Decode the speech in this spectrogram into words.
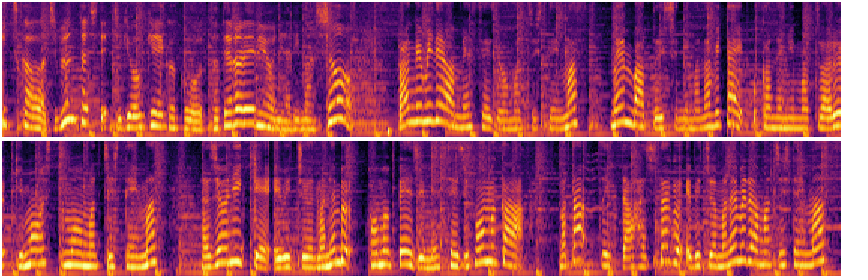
いつかは自分たちで事業計画を立てられるようになりましょう。番組ではメッセージをお待ちしています。メンバーと一緒に学びたいお金にまつわる疑問質問をお待ちしています。ラジオ日経エビチューマネ部ホームページメッセージフォームからまたツイッターハッシュタグエビチューマネ部でお待ちしています。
